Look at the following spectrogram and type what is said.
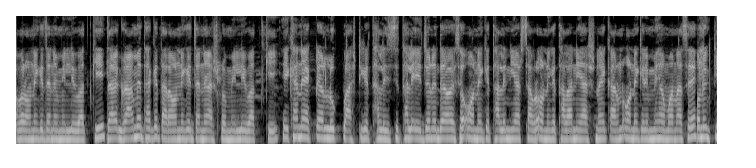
আবার অনেকে জানে মিল্লিবাদ কি। যারা গ্রামে থাকে, তারা অনেকে জানে আসলো মিল্লিবাদ কি। এখানে একটা লোক প্লাস্টিকের থালি দিচ্ছে, থালি এই জন্য দেওয়া হয়েছে। অনেকে থালে নিয়ে আসছে, আবার অনেকে থালা নিয়ে আসে নাই, কারণ অনেকের মেহমান আছে। অনেকটি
